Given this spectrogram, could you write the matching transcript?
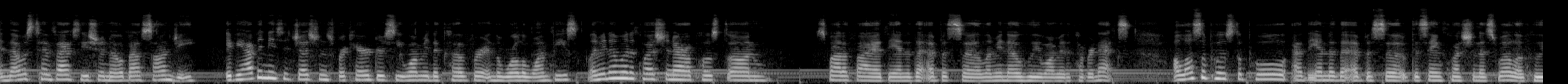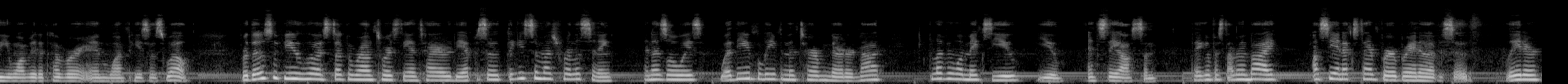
And that was 10 facts you should know about Sanji. If you have any suggestions for characters you want me to cover in the world of One Piece, let me know in the questionnaire I'll post on Spotify at the end of the episode. Let me know who you want me to cover next. I'll also post a poll at the end of the episode of the same question as well of who you want me to cover in One Piece as well. For those of you who have stuck around towards the entire of the episode, thank you so much for listening. And as always, whether you believe in the term nerd or not, keep loving what makes you, you, and stay awesome. Thank you for stopping by. I'll see you next time for a brand new episode. Later.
